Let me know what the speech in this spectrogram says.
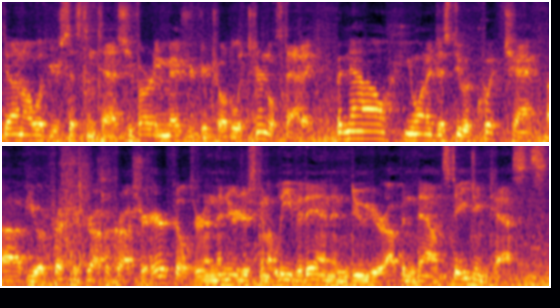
done all of your system tests, you've already measured your total external static, but now you want to just do a quick check of your pressure drop across your air filter, and then you're just going to leave it in and do your up and down staging tests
